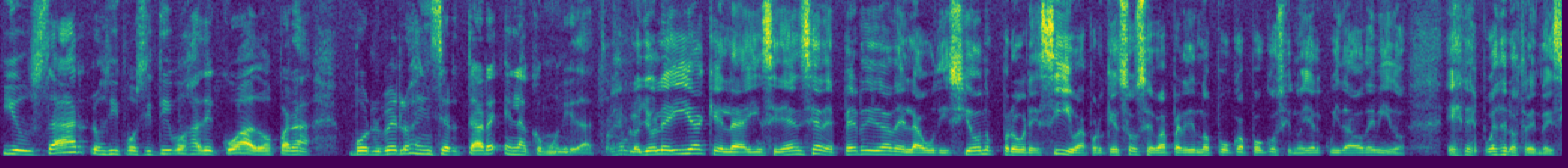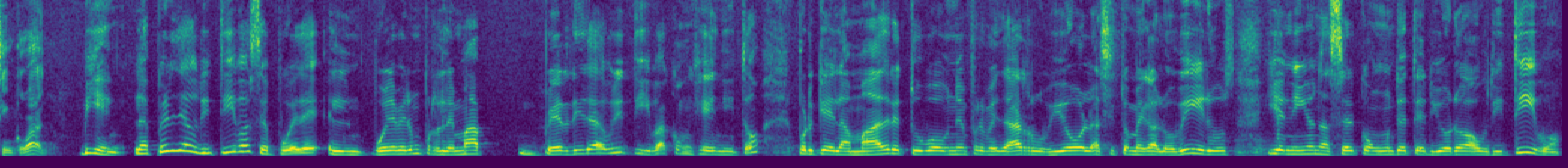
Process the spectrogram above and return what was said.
y usar los dispositivos adecuados para volverlos a insertar en la comunidad. Por ejemplo, yo leía que la incidencia de pérdida de la audición progresiva, porque eso se va perdiendo poco a poco si no hay el cuidado debido, es después de los 35 años. Bien, la pérdida auditiva se puede, puede haber un problema pérdida auditiva congénito, porque la madre tuvo una enfermedad rubiola, citomegalovirus, y el niño nacer con un deterioro auditivo.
